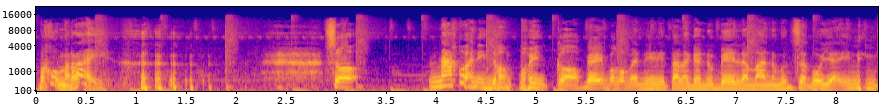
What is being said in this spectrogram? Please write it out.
bako maray. so, nako ani dong point ko. Okay, bako manini talaga nobela manungod sa kuya ining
